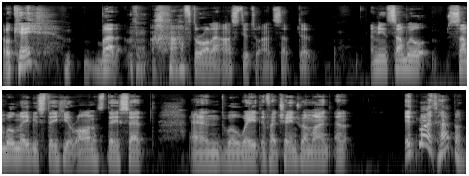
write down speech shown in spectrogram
Okay, but after all, I asked you to unsub. There, I mean, some will, some will maybe stay here on. They said, and will wait if I change my mind, and it might happen.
